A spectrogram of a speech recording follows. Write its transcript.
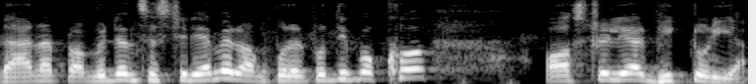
ডায়ানা প্রভিডেন্স স্টেডিয়ামে রংপুরের প্রতিপক্ষ অস্ট্রেলিয়ার ভিক্টোরিয়া।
